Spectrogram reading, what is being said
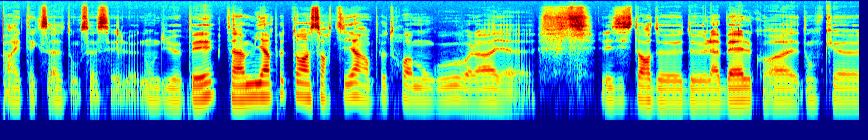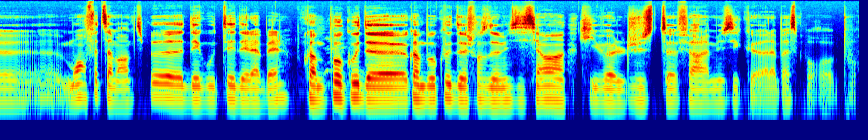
Paris, Texas, donc ça c'est le nom du EP. Ça a mis un peu de temps à sortir, un peu trop à mon goût, voilà. Y a les histoires de, de labels, quoi. Donc euh, moi en fait ça m'a un petit peu dégoûté des labels, comme beaucoup de, comme beaucoup de, je de musiciens qui veulent juste faire la musique à la base pour, pour,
